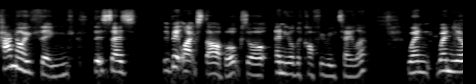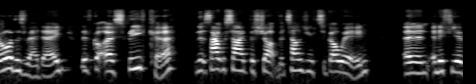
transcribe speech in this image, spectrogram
tannoy thing that says a bit like Starbucks or any other coffee retailer. When when your order's ready, they've got a speaker that's outside the shop that tells you to go in, and and if you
